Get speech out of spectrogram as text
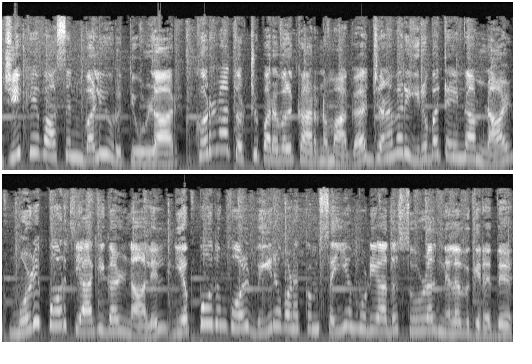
ஜி கே வாசன் வலியுறுத்தியுள்ளார். கொரோனா தொற்று பரவல் காரணமாக ஜனவரி இருபத்தி ஐந்தாம் நாள் மொழிப்போர் தியாகிகள் நாளில் எப்போதும் போல் வீர வணக்கம் செய்ய முடியாத சூழல் நிலவுகிறது.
